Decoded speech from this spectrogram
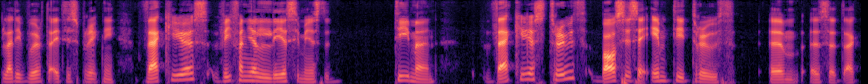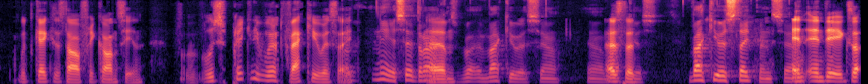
bloody woord uit te spreek nie. Vacuous, wie van julle lees die meeste? T-man. Vacuous truth, basies 'n empty truth. Ehm um, is dit ek moet kyk as daar Afrikaans een. Hoe spreek jy die woord vacuous uit? Nee, jy sê dit reg, va- vacuous, ja. Ja, is dit- vacuous. Vacuous statements, ja. En en die exa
